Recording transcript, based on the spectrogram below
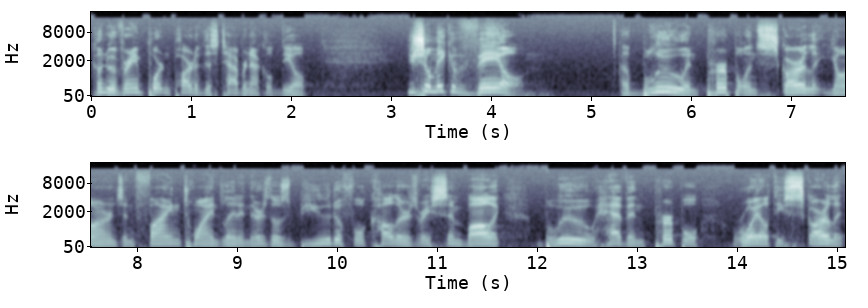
Come to a very important part of this tabernacle deal. You shall make a veil of blue and purple and scarlet yarns and fine twined linen. There's those beautiful colors, very symbolic blue, heaven, purple, royalty, scarlet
